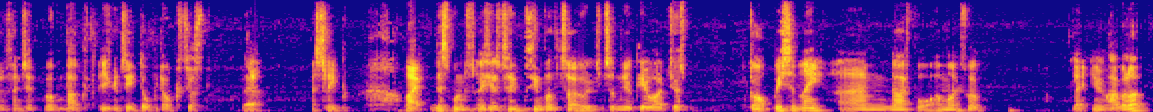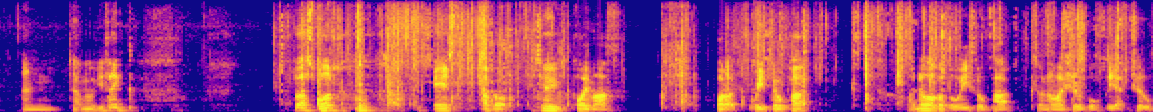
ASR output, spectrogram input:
offensive. Welcome back. You can see Dopey Dog's just there, asleep. Right, this one's, as you've seen by the title, it's some new gear I've just got recently, and I thought I might as well let you have a look and tell me what you think. First one is I've got two Polymath product refill pack. I know I got the refill pack because I know I should have bought the actual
